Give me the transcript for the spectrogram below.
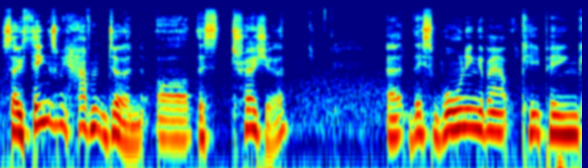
So things we haven't done are this treasure, uh, this warning about keeping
